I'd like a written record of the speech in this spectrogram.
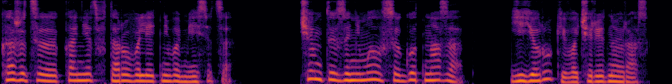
Кажется, конец второго летнего месяца. Чем ты занимался год назад? Ее руки в очередной раз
